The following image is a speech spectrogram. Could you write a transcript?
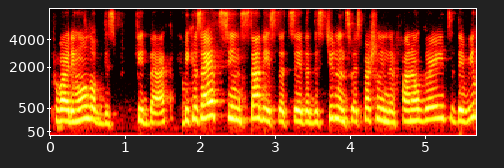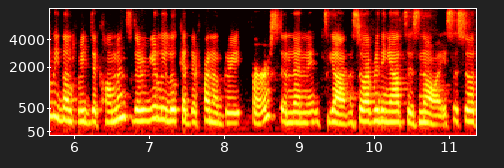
providing all of this feedback because I have seen studies that say that the students, especially in their final grades, they really don't read the comments. They really look at their final grade first and then it's gone. So everything else is noise. So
